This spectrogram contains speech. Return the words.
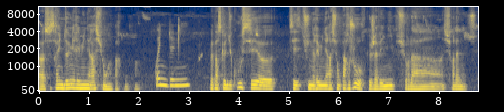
Euh, ce sera une demi-rémunération, hein, par contre. hein. Quoi une demi? Mais parce que du coup, c'est euh, c'est une rémunération par jour que j'avais mis sur la sur l'annonce.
